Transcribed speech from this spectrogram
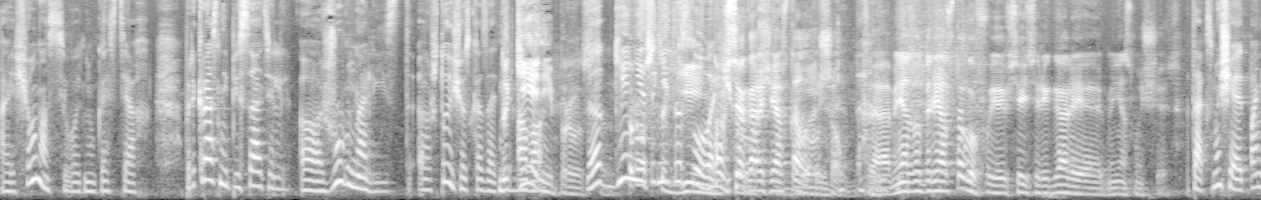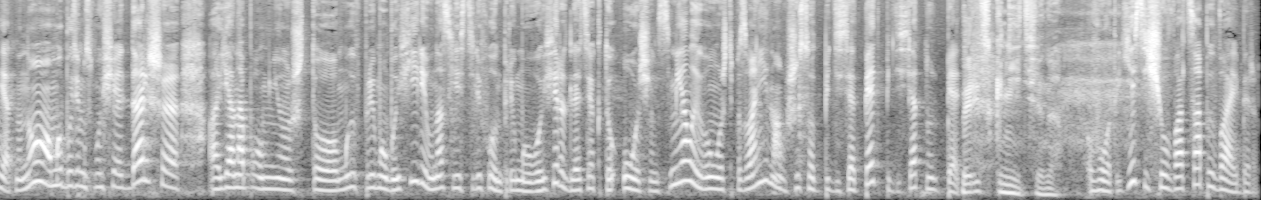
А еще у нас сегодня в гостях прекрасный писатель, э, журналист. Э, что еще сказать? Да А, гений ва- просто. Да, гений Просто это не то гений. слово. Ну, все, короче, я встал и ушел. Да, меня зовут Илья Стогов, и все эти регалии меня смущают. Так, смущает, понятно. Но мы будем смущать дальше. А Я напомню, что мы в прямом эфире. У нас есть телефон прямого эфира для тех, кто очень смелый. Вы можете позвонить нам в 655-5005. Рискните, да. Вот. Есть еще WhatsApp и Viber.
